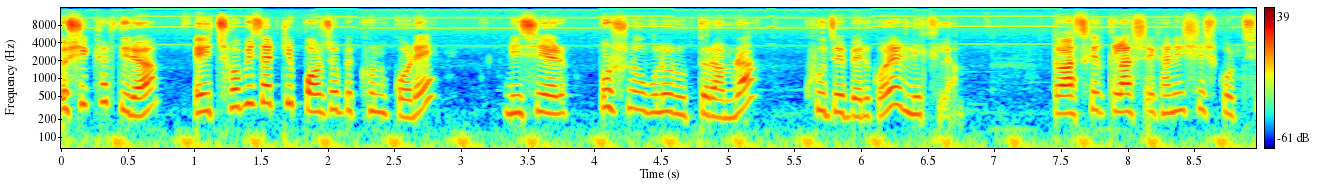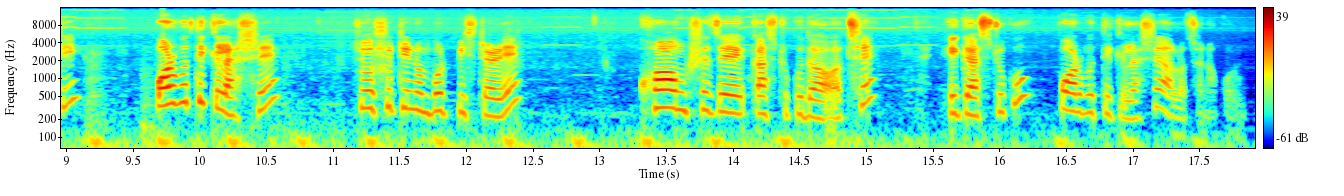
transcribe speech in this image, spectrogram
তো শিক্ষার্থীরা, এই ছবি চারটি পর্যবেক্ষণ করে নিচের প্রশ্নগুলোর উত্তর আমরা খুঁজে বের করে লিখলাম। তো আজকের ক্লাস এখানেই শেষ করছি। পরবর্তী ক্লাসে চৌষট্টি নম্বর পৃষ্ঠারে খ অংশে যে কাজটুকু দেওয়া আছে এই কাজটুকু পরবর্তী ক্লাসে আলোচনা করব।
